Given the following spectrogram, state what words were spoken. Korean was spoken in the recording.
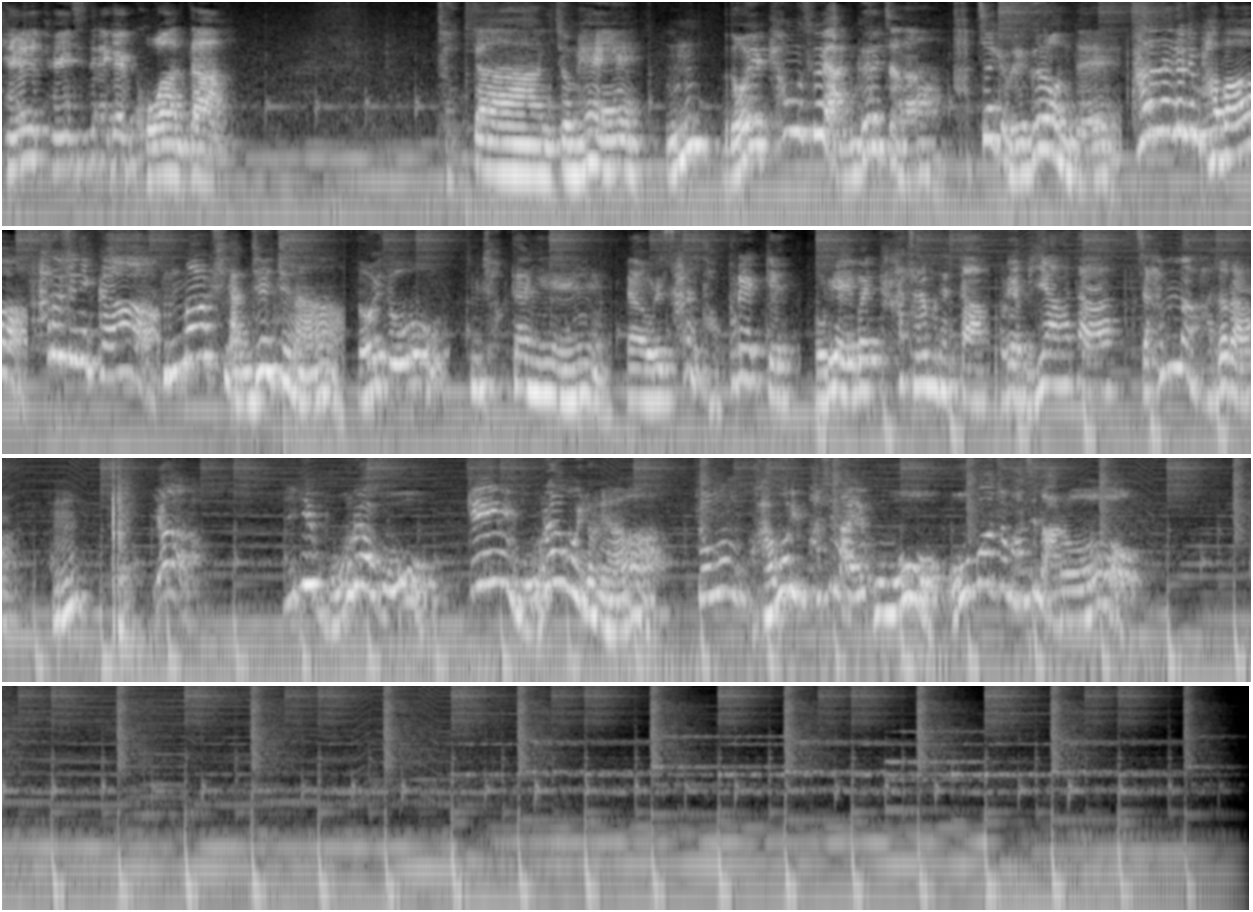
개 돼지들에게 고한다. 적당히 좀 해. 응? 너희 평소에 안 그랬잖아. 갑자기 왜 그러는데? 다른 애들 좀 봐봐. 사라주니까 분말 없이 얌전했잖아. 너희도 좀 적당히 해. 야, 우리 살을 더 뿌릴게. 우리가 이번에 다 잘못했다. 우리가 미안하다. 진짜 한만 봐줘라. 응? 야! 이게 뭐라고? 게임이 뭐라고 이러냐? 좀 과몰입하지 말고 오버 좀 하지 말어.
